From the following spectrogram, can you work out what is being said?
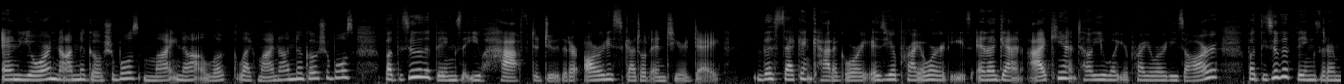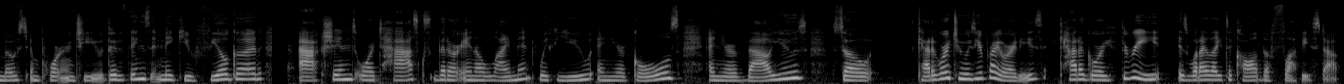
And your non negotiables might not look like my non negotiables, but these are the things that you have to do that are already scheduled into your day. The second category is your priorities. And again, I can't tell you what your priorities are, but these are the things that are most important to you. They're the things that make you feel good, actions or tasks that are in alignment with you and your goals and your values. So Category two is your priorities. Category three is what I like to call the fluffy stuff.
